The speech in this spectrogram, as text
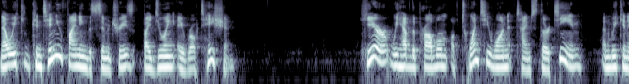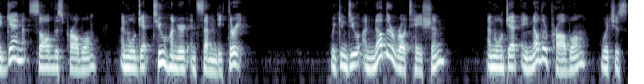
Now we can continue finding the symmetries by doing a rotation. Here we have the problem of 21 times 13, and we can again solve this problem and we'll get 273. We can do another rotation and we'll get another problem, which is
